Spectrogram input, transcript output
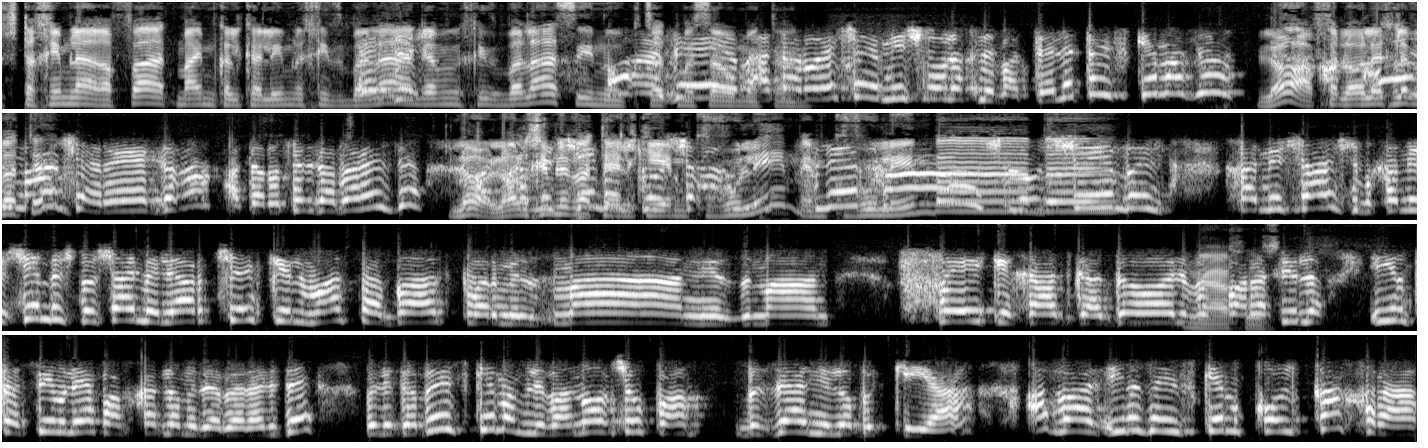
שטחים לערפאת, מים כלכליים לחיזבאללה, גם עם חיזבאללה עשינו קצת משא ומתן. אתה רואה שמישהו הולך לבטל את ההסכם הזה? לא, אף אחד לא הולך לבטל. רגע, אתה רוצה לדבר על זה? לא, לא הולכים לבטל כי הם כבולים, הם כבולים ב... סליחה, 53 מיליארד שקל מס עבאס כבר מזמן, מזמן. פייק אחד גדול, וכבר אפילו, אם תשים לב, אף אחד לא מדבר על זה. ולגבי הסכם עם לבנון, שוב פעם, בזה אני לא בקיאה, אבל אם זה הסכם כל כך רע,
